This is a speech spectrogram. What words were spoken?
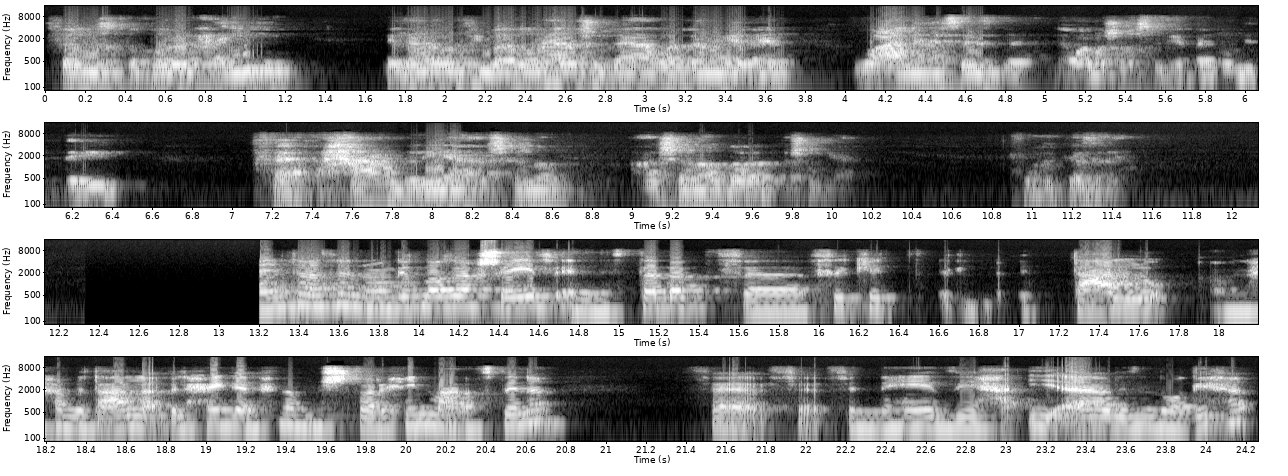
في الاختبار الحقيقي اللي أنا أقول فيه بقى والله أنا شجاع ولا أنا جبان وعلى أساس ده لو أنا شخص جبان ومتضايق فهعمل إيه عشان عشان أقدر أبقى شجاع؟ وهكذا يعني. يعني انت مثلا من وجهة نظرك شايف إن السبب في فكرة التعلق أو إن إحنا بنتعلق بالحاجة إن إحنا مش صريحين مع نفسنا في إن هي دي حقيقة لازم نواجهها؟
